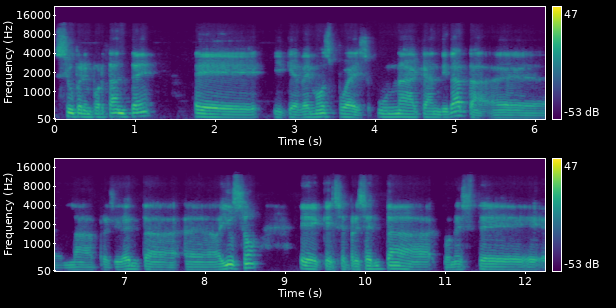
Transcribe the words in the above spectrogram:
súper importante y que vemos pues una candidata, la presidenta Ayuso, que se presenta con este,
